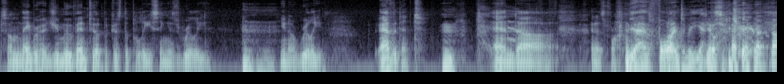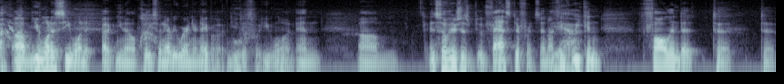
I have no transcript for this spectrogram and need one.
some neighborhoods you move into it because the policing is really, you know, really evident, and uh, and it's foreign. Yeah, it's foreign But- to me. Yeah, Yes. um, you want to see one, uh, you know, a policeman everywhere in your neighborhood. And you just what you want, and um, and so there's just a vast difference, and I Yeah. think we can fall into to to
